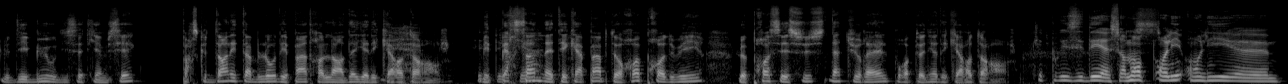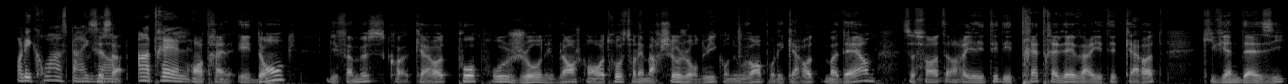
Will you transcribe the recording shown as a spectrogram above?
le début au XVIIe siècle parce que dans les tableaux des peintres hollandais, il y a des carottes oranges. Mais spécial. personne n'a été capable de reproduire le processus naturel pour obtenir des carottes oranges. Qui a présidé à ça? Mais on, on les, on, les, euh, on les croise, par exemple, ça. entre elles. entre elles. Et donc, les fameuses carottes pourpres, rouges, jaunes et blanches qu'on retrouve sur les marchés aujourd'hui, qu'on nous vend pour les carottes modernes, ce sont en réalité des très très vieilles variétés de carottes qui viennent d'Asie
